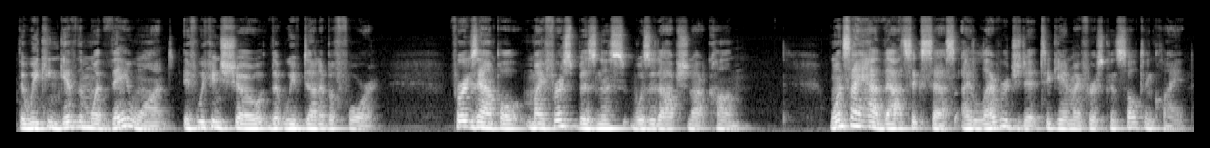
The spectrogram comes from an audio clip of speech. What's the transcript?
that we can give them what they want if we can show that we've done it before. For example, my first business was Adoption.com. Once I had that success, I leveraged it to gain my first consulting client.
